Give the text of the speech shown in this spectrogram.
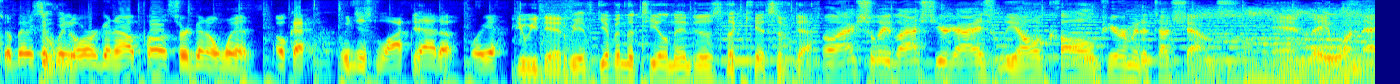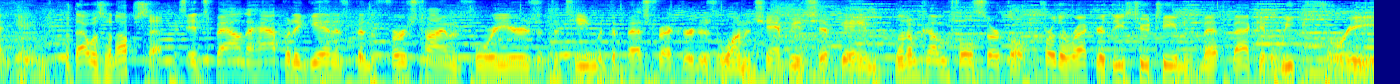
So basically, so Oregon Outposts are going to win. Okay, we just locked yeah. that up for you. We did. We have given the Teal Ninjas the kiss of death. Well, actually, last year, guys, we all called Pyramid of touchdowns, and they won that game. But that was an upset. It's, it's bound to happen again. It's been the first time in four years that the team with the best record has won a championship game. Let them come full circle. For the record, these two teams met back in week three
